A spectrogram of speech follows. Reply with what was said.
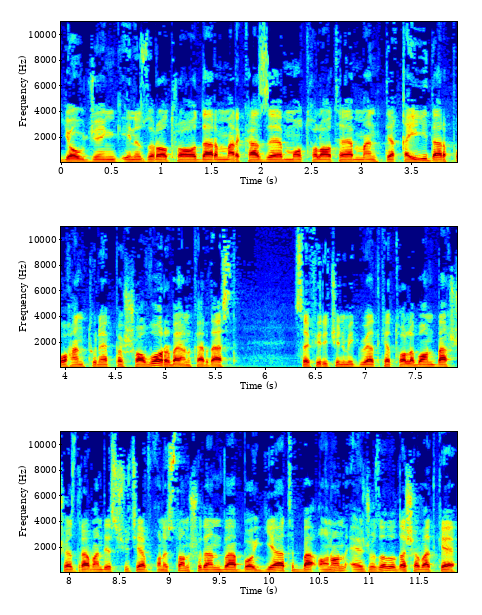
یاو جینگ این نظرات را در مرکز مطالعات منطقه‌ای در پوهنتون پشاور بیان کرده است. سفیر چین می‌گوید که طالبان بخشی از روند سیاسی افغانستان شدند و باید به آنان اجازه داده شود که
